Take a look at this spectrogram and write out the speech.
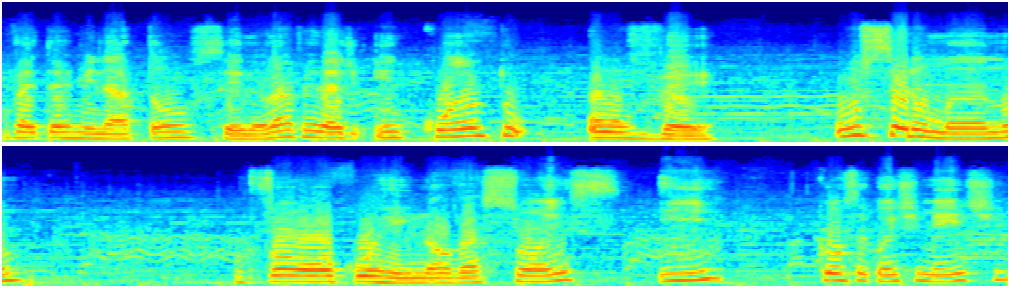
vai terminar tão cedo. Na verdade, enquanto houver o ser humano vão ocorrer inovações e, consequentemente,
